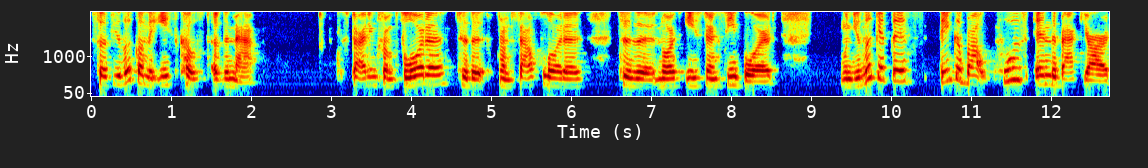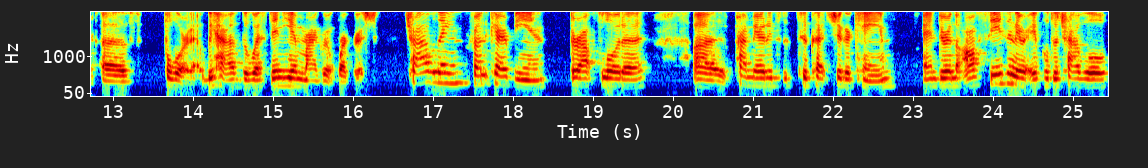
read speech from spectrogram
So if you look on the east coast of the map, starting from Florida to the, from South Florida to the northeastern seaboard, when you look at this, think about who's in the backyard of Florida. We have the West Indian migrant workers traveling from the Caribbean throughout Florida, uh, primarily to, to cut sugar cane. And during the off season, they were able to travel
